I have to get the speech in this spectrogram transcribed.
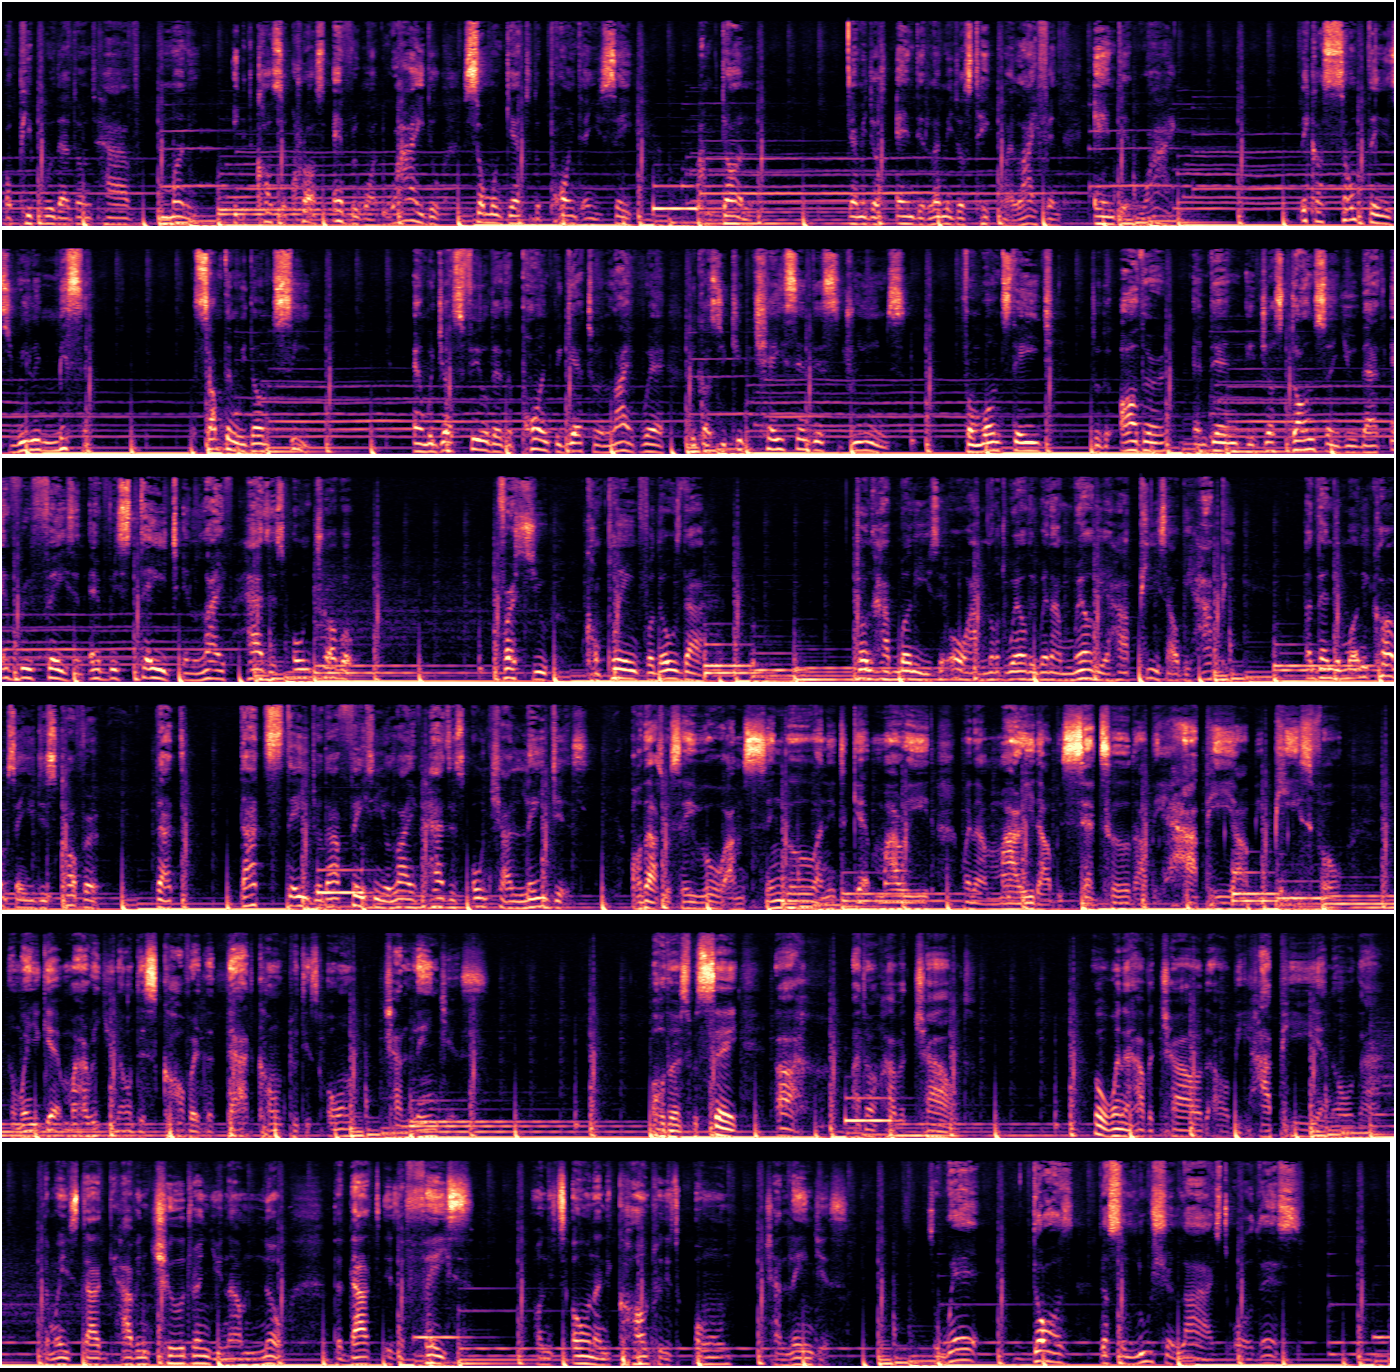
or people that don't have money. It cuts across everyone. Why do someone get to the point and you say, I'm done? Let me just end it. Let me just take my life and end it. Why? Because something is really missing. Something we don't see and we just feel there's a point we get to in life where because you keep chasing these dreams from one stage to the other and then it just dawns on you that every phase and every stage in life has its own trouble. First you complain for those that don't have money. You say oh i'm not wealthy. When i'm wealthy i have peace. I'll be happy. And then the money comes and you discover that that stage or that phase in your life has its own challenges Others will say, Oh, I'm single, I need to get married. When I'm married, I'll be settled, I'll be happy, I'll be peaceful. And when you get married, you now discover that that comes with its own challenges. Others will say, Ah, I don't have a child. Oh, when I have a child, I'll be happy and all that. Then when you start having children, you now know that that is a phase on its own and it comes with its own challenges. So, where does the solution lies to all this?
